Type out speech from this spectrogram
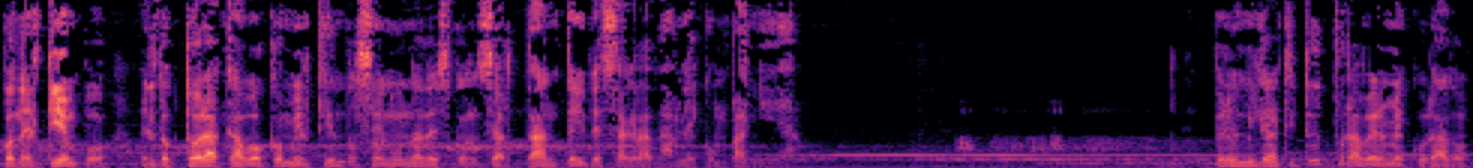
Con el tiempo, el doctor acabó convirtiéndose en una desconcertante y desagradable compañía. Pero en mi gratitud por haberme curado,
